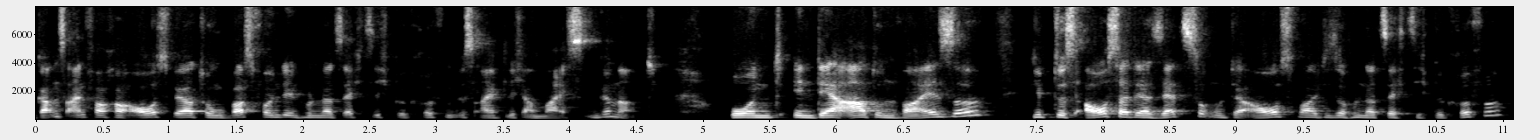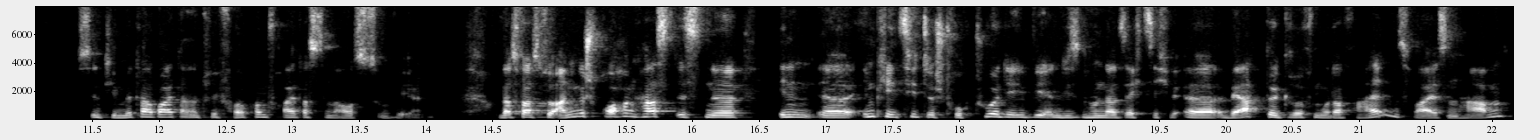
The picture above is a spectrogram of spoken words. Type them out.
ganz einfache Auswertung, was von den 160 Begriffen ist eigentlich am meisten genannt. Und in der Art und Weise gibt es außer der Setzung und der Auswahl dieser 160 Begriffe, sind die Mitarbeiter natürlich vollkommen frei, das dann auszuwählen. Und das, was du angesprochen hast, ist eine in, äh, implizite Struktur, die wir in diesen 160 äh, Wertbegriffen oder Verhaltensweisen haben,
